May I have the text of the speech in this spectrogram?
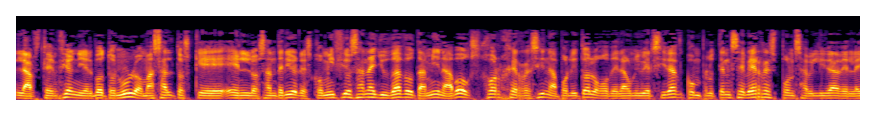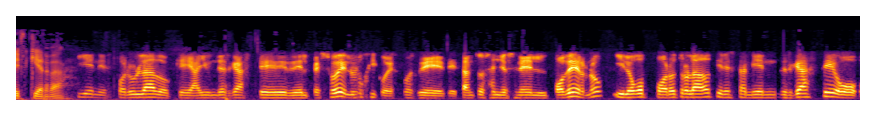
La abstención y el voto nulo, más altos que en los anteriores comicios, han ayudado también a Vox. Jorge Resina, politólogo de la Universidad Complutense, ve responsabilidad de la izquierda. Tienes, por un lado, que hay un desgaste del PSOE, lógico, después de, de tantos años en el poder, ¿no? Y luego, por otro lado, tienes también desgaste o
